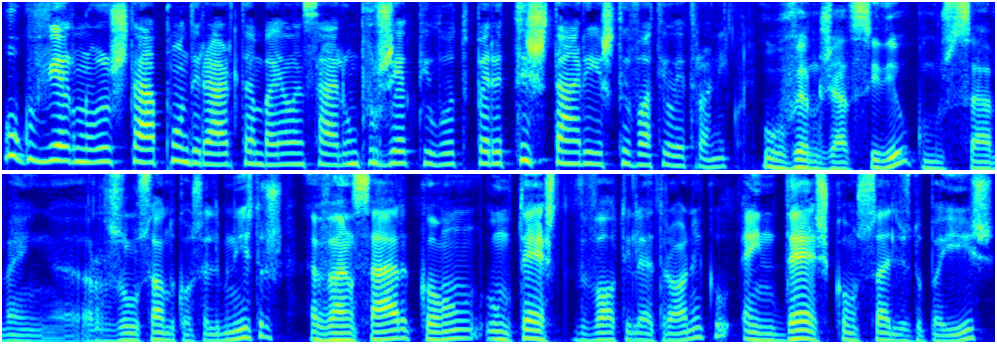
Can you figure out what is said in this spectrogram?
O Governo está a ponderar também lançar um projeto piloto para testar este voto eletrónico? O Governo já decidiu, como sabem, a resolução do Conselho de Ministros, avançar com um teste de voto eletrónico em 10 conselhos do país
